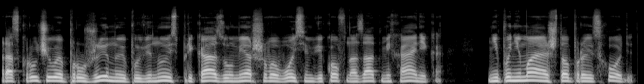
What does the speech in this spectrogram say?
раскручивая пружину и повинуясь приказу умершего восемь веков назад механика, не понимая, что происходит,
